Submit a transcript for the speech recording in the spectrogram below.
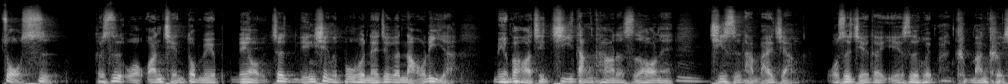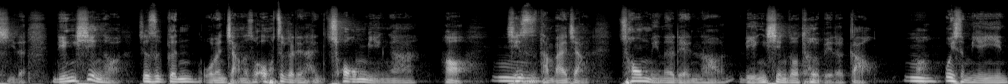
做事，可是我完全都没有没有这灵性的部分呢，这个脑力啊，没有办法去激荡它的时候呢，其实坦白讲，我是觉得也是会蛮可蛮可惜的。灵性哈，就是跟我们讲的说，哦，这个人很聪明啊，哈，其实坦白讲，聪明的人哈，灵性都特别的高啊。为什么原因？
